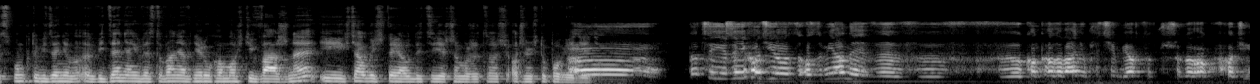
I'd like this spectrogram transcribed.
z punktu widzenia, widzenia inwestowania w nieruchomości ważne i chciałbyś w tej audycji jeszcze może coś o czymś tu powiedzieć? Znaczy, jeżeli chodzi o, o zmiany w, w, w, kontrolowaniu przedsiębiorców przyszłego roku, wchodzi,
